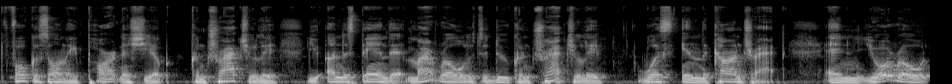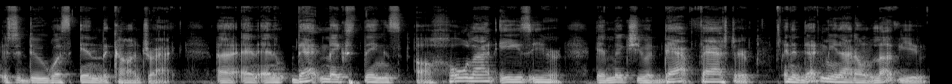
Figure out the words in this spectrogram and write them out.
focus on a partnership contractually, you understand that my role is to do contractually what's in the contract. And your role is to do what's in the contract. Uh, and, and that makes things a whole lot easier. It makes you adapt faster. And it doesn't mean I don't love you.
